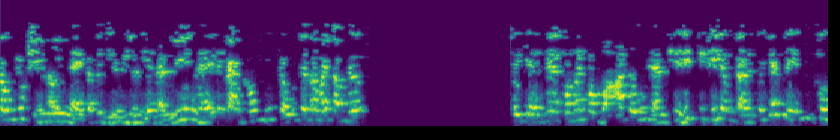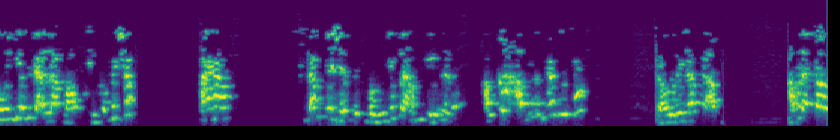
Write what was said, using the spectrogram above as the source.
công trúc siêu nhiên này trong cái diễn biến hiện là liên hệ với càng không vũ trụ cho nó phải tâm thường. Bây giờ nghe con nói con bỏ đủ rằng khi hít cái khí ông trời tôi chánh niệm cô với ông trời là một thì con mới sắp. Phải không? Đóng cái sự bực bụng chút là không chịu rồi không có ổng không có người khác. Rồi với nó cái ông là tôi.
